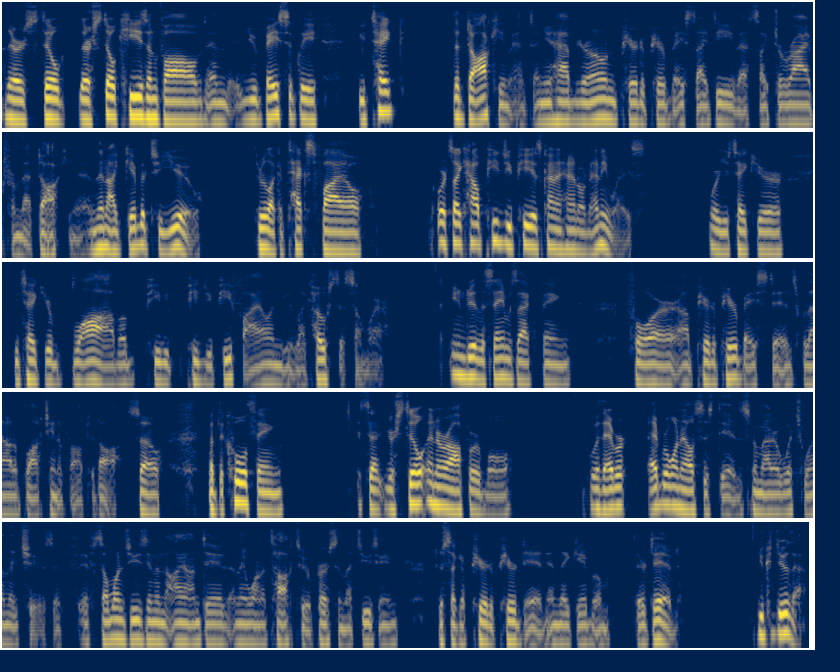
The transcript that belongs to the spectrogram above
there's still there's still keys involved and you basically you take the document and you have your own peer-to-peer based id that's like derived from that document and then i give it to you through like a text file or it's like how pgp is kind of handled anyways where you take your you take your blob a P- pgp file and you like host it somewhere you can do the same exact thing for uh, peer-to-peer based dids without a blockchain involved at all so but the cool thing is that you're still interoperable with ever, everyone else's dids, no matter which one they choose. If if someone's using an ion did and they want to talk to a person that's using just like a peer to peer did, and they gave them their did, you could do that.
